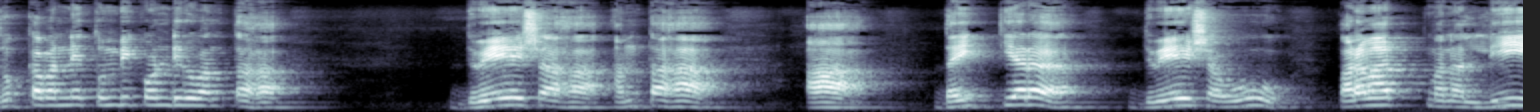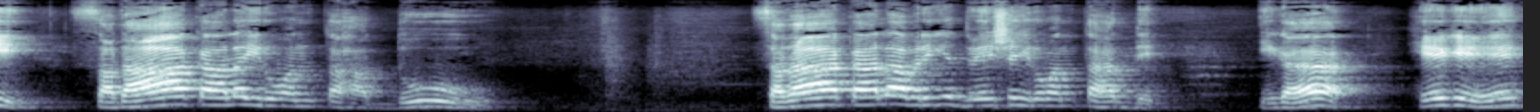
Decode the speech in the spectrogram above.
ದುಃಖವನ್ನೇ ತುಂಬಿಕೊಂಡಿರುವಂತಹ ದ್ವೇಷ, ಅಂತಹ ಆ ದೈತ್ಯರ ದ್ವೇಷವು ಪರಮಾತ್ಮನಲ್ಲಿ ಸದಾಕಾಲ ಇರುವಂತಹದ್ದು. ಸದಾಕಾಲ ಅವರಿಗೆ ದ್ವೇಷ ಇರುವಂತಹದ್ದೇ. ಈಗ ಹೇಗೆ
